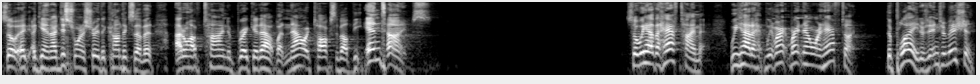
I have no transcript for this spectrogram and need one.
So again, I just want to show you the context of it. I don't have time to break it out, but now it talks about the end times. So we have a halftime. We had a, we, right, right now we're in halftime. The play, there's an intermission.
